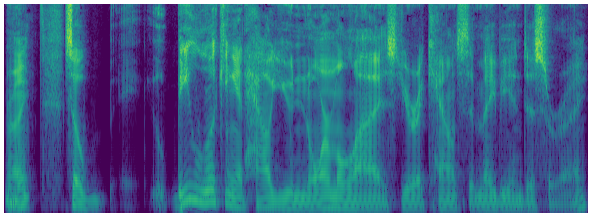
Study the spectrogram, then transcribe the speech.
right? So be looking at how you normalize your accounts that may be in disarray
